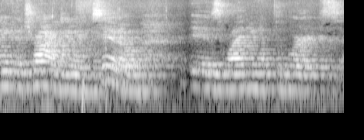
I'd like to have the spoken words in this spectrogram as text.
To try doing too is lining up the words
